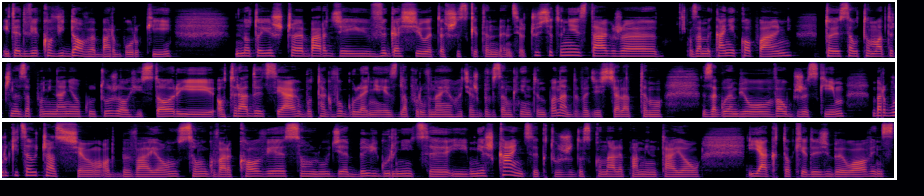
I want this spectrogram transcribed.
i te dwie covidowe barburki no to jeszcze bardziej wygasiły te wszystkie tendencje. Oczywiście to nie jest tak, że zamykanie kopalń to jest automatyczne zapominanie o kulturze, o historii, o tradycjach, bo tak w ogóle nie jest. Dla porównania chociażby w zamkniętym ponad 20 lat temu Zagłębiu Wałbrzyskim barburki cały czas się odbywają. Są gwarkowie, są ludzie, byli górnicy i mieszkańcy, którzy doskonale pamiętają, jak to kiedyś było, więc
